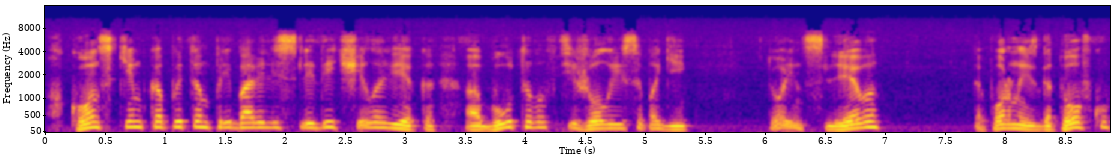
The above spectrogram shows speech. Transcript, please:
к конским копытам прибавились следы человека, обутого в тяжелые сапоги. Торин слева, топор на изготовку,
